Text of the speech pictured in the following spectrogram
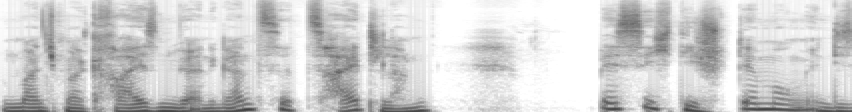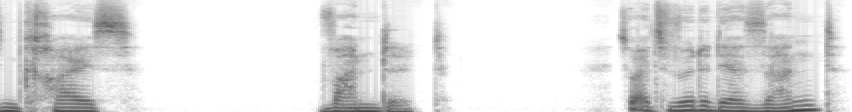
und manchmal kreisen wir eine ganze Zeit lang, bis sich die Stimmung in diesem Kreis wandelt. So als würde der Sand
